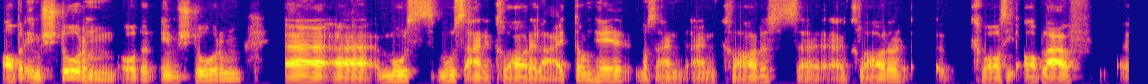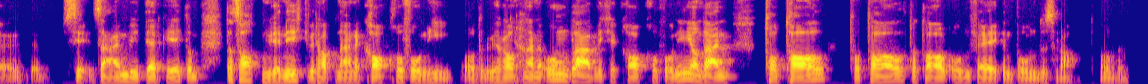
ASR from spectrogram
Aber im Sturm, oder? Im Sturm äh, äh, muss, muss eine klare Leitung her, muss ein, ein klares, äh, ein klarer äh, quasi Ablauf äh, sein, wie der geht. Und das hatten wir nicht. Wir hatten eine Kakophonie, oder? Wir hatten ja. eine unglaubliche Kakophonie und ein total total, total unfähigen Bundesrat, oder?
